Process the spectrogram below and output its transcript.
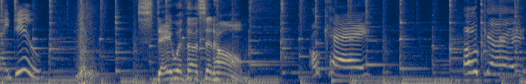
Should I do? Stay with us at home. Okay. Okay.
